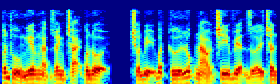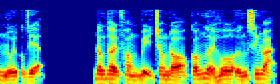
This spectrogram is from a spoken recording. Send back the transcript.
Tuân thủ nghiêm ngặt doanh trại quân đội, chuẩn bị bất cứ lúc nào chi viện dưới chân núi cục diện. Đồng thời phòng bị trong đó có người hô ứng sinh loạn.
